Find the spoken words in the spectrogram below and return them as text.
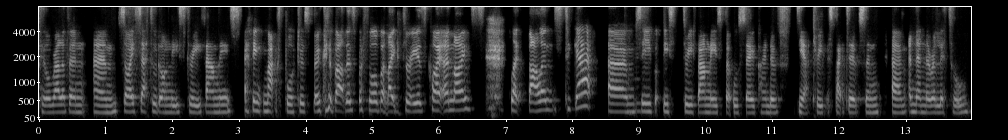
feel relevant. Um, so I settled on these three families. I think Max Porter has spoken about this before, but like three is quite a nice like balance to get. Um, so you've got these three families, but also kind of yeah, three perspectives, and um, and then there are little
